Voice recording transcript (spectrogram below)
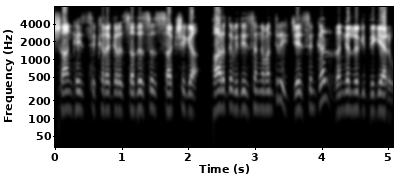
షాంఘై శిఖరగర సదస్సు సాక్షిగా భారత విదేశాంగ మంత్రి జయశంకర్ రంగంలోకి దిగారు.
